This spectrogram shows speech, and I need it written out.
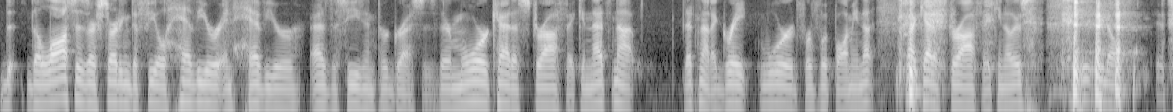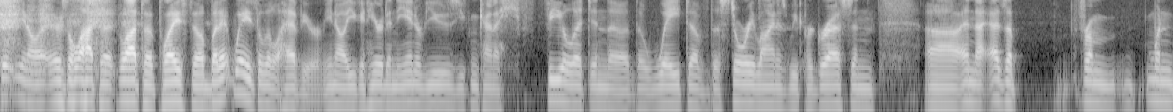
the, the losses are starting to feel heavier and heavier as the season progresses. They're more catastrophic, and that's not that's not a great word for football. I mean, not, not catastrophic. You know, there's, you know, you know, there's a lot to a lot to play still, but it weighs a little heavier. You know, you can hear it in the interviews. You can kind of feel it in the the weight of the storyline as we progress, and uh, and as a from when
